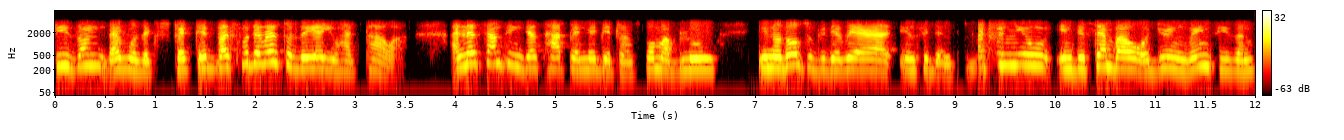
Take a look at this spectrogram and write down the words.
season. That was expected, but for the rest of the year, you had power. Unless something just happened, maybe a transformer blew, you know, those would be the rare incidents. But we knew in December or during rain season,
